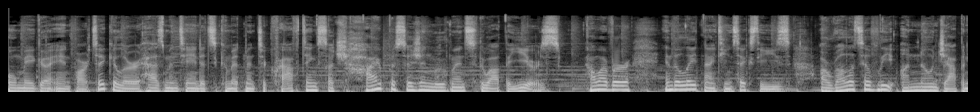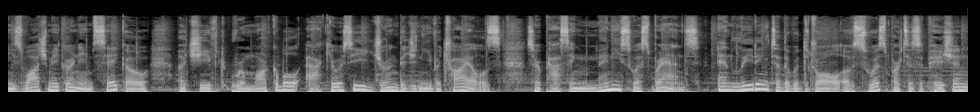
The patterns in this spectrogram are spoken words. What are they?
Omega in particular has maintained its commitment to crafting such high precision movements throughout the years. However, in the late 1960s, a relatively unknown Japanese watchmaker named Seiko achieved remarkable accuracy during the Geneva trials, surpassing many Swiss brands, and leading to the withdrawal of Swiss participation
